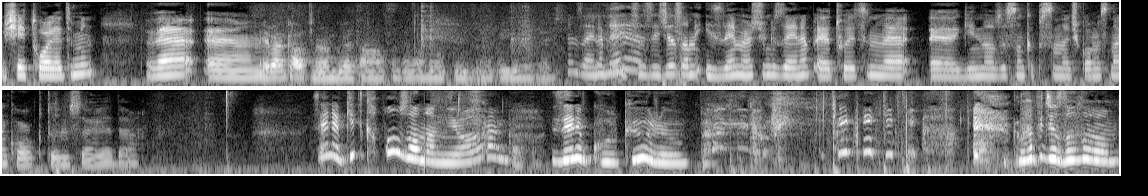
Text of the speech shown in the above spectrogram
şey tuvaletimin ve E ben kalkmıyorum bu yatağın altına hemen günler. Zeynep'le iç izleyeceğiz ama izleyemiyoruz çünkü Zeynep e, tuvaletin ve e, giyinme odasının kapısının açık olmasından korktuğunu söyledi. Zeynep git kapa o zaman ya. Sen kapat. Zeynep korkuyorum. ne yapacağız oğlum?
